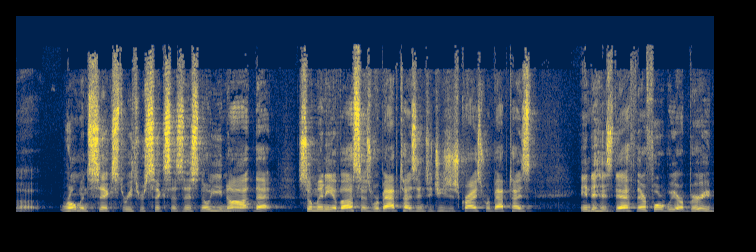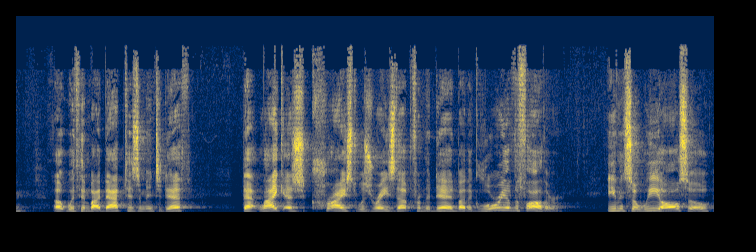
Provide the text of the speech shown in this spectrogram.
Uh, Romans 6, 3 through 6 says this Know ye not that so many of us, as we're baptized into Jesus Christ, we're baptized into his death. Therefore, we are buried uh, with him by baptism into death, that like as Christ was raised up from the dead by the glory of the Father, even so we also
